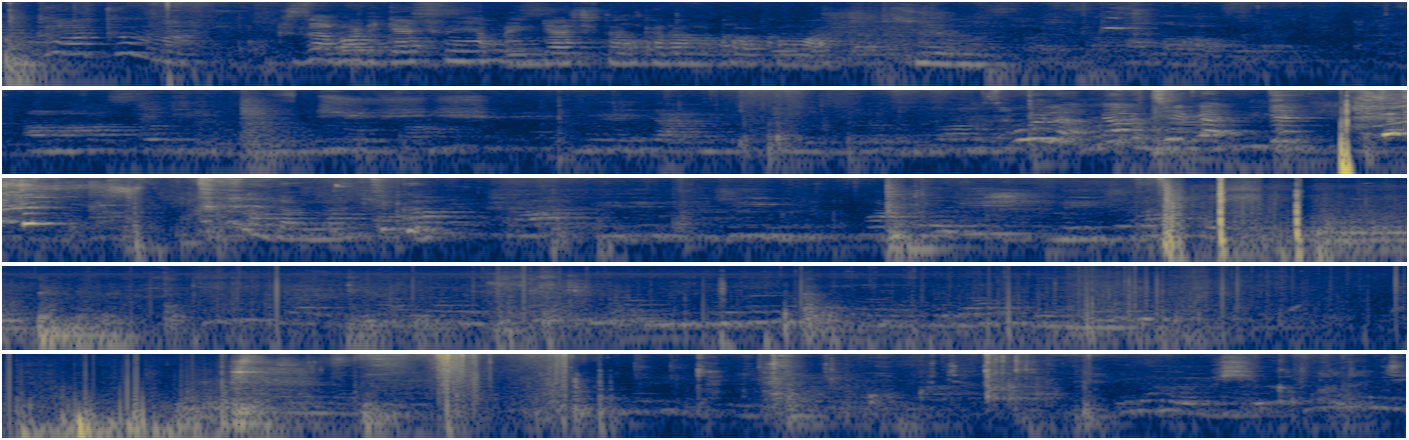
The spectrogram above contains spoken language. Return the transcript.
Korkum var. Kızlar bu arada gerçekten karanlık korkum var. Ulan ya çekil. Gel. Adamlar çıkın. Işık kapatınca.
